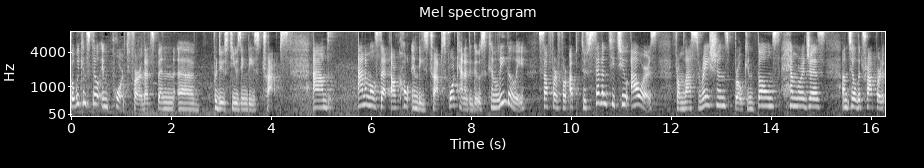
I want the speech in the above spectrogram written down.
But we can still import fur that's been uh, produced using these traps. And animals that are caught in these traps for Canada goose can legally suffer for up to 72 hours from lacerations, broken bones, hemorrhages, until the trapper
